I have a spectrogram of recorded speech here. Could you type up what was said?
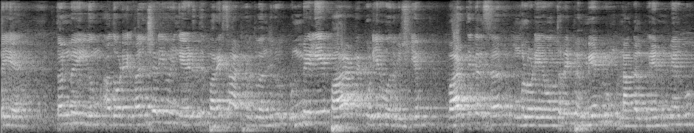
உடைய தொன்மையும் அதோட கல்ச்சரையும் இங்கே எடுத்து பறைசாற்றுறது வந்து உண்மையிலேயே பாராட்டக்கூடிய ஒரு விஷயம். வாழ்த்துக்கள் சார் உங்களுடைய ஒத்துழைப்பை மேலும் நாங்கள் மேலும்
